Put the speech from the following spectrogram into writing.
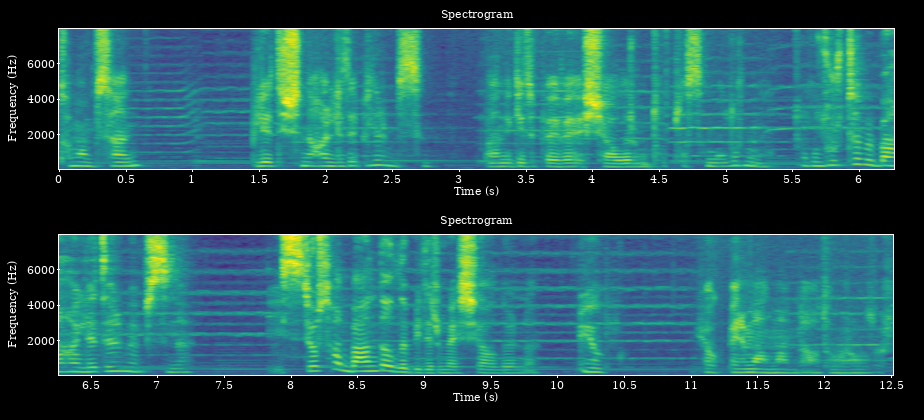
Tamam sen bilet işini halledebilir misin? Ben de gidip eve eşyalarımı toplasam olur mu? Olur tabii ben hallederim hepsini. İstiyorsan ben de alabilirim eşyalarını. Yok. Yok benim almam daha doğru olur.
